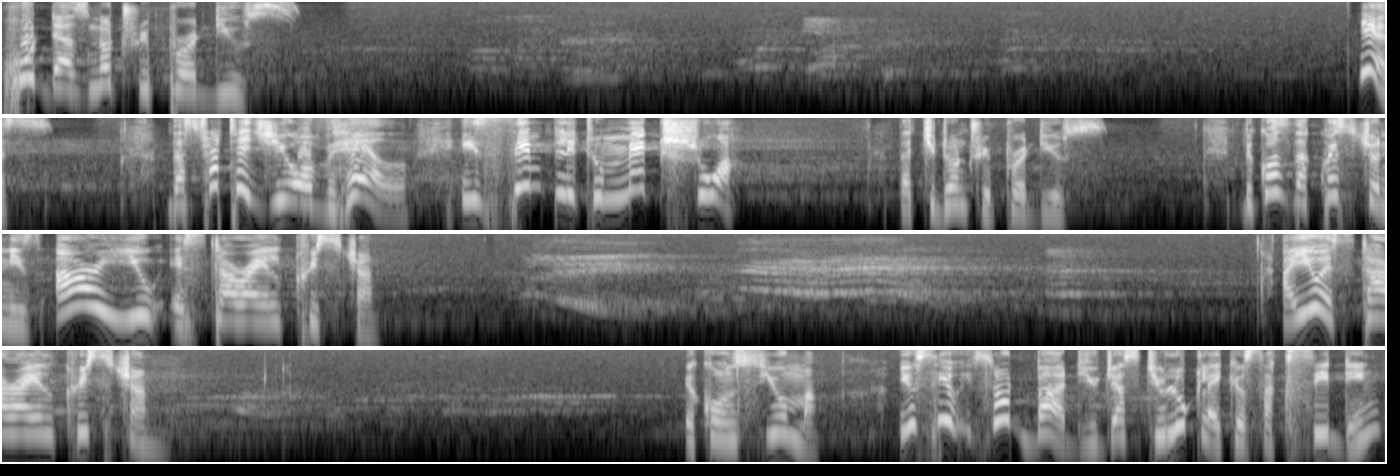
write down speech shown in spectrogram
Who does not reproduce. Yes. The strategy of hell is simply to make sure that you don't reproduce. Because the question is are you a sterile Christian? Are you a sterile Christian? A consumer? You see, it's not bad. You just you look like you're succeeding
